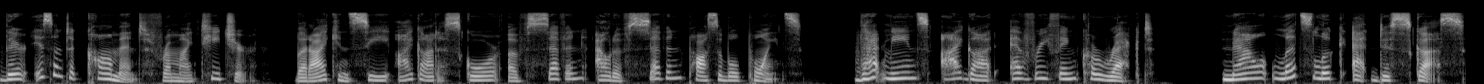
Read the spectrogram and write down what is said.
There isn't a comment from my teacher, but I can see I got a score of 7 out of 7 possible points. That means I got everything correct. Now let's look at discuss,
